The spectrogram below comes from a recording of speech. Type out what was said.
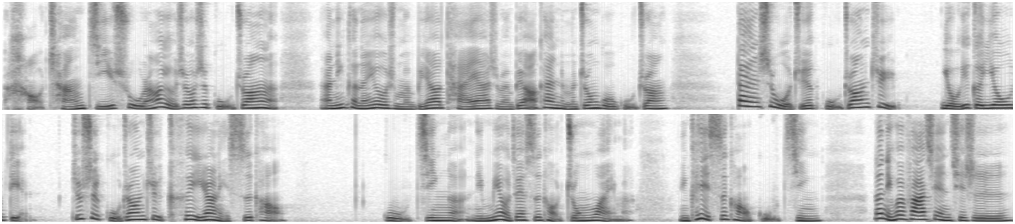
好长集数，然后有时候是古装啊，啊，你可能又有什么比较台啊，什么不要看什么中国古装，但是我觉得古装剧有一个优点。就是古装剧可以让你思考古今啊，你没有在思考中外嘛？你可以思考古今，那你会发现其实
